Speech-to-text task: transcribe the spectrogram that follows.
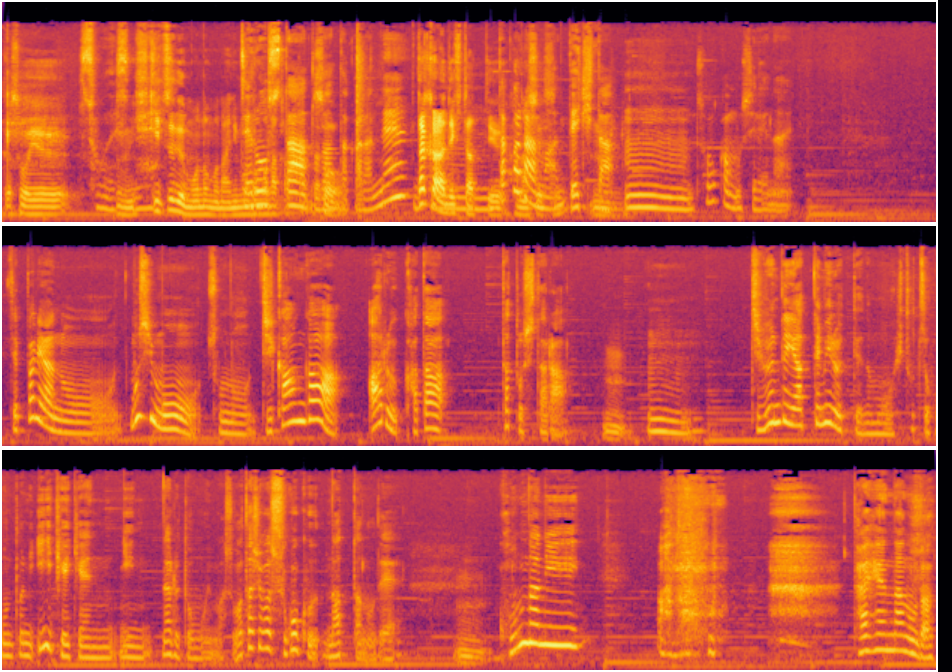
くそういう、うんそうですね。引き継ぐものも何もゼロスタートだったからね。だからできたっていうだから話ですね。まあできた。ううん。そうかもしれない。やっぱりあのもしもその時間がある方だとしたらうん。うん。自分でやってみるっていうのも一つ本当にいい経験になると思います。私はすごくなったのでうん。こんなにあの大変なのだっ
